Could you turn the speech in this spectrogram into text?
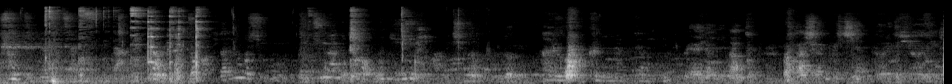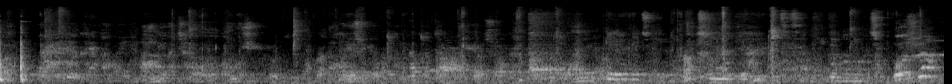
선택이 나지 않습니다. 기다리는 것이 중요한 것보다 어디 지금 분들이 바로 그 눈앞에는 매년 이 남들 다시가 미친 너희들이 어디 그래 봐봐 마음이가 차오르고 큰 것이 나무에서 요가 끝났다 해서 아니 1년을 주기로 최악의 하루를 찾아오기 때문이었죠. 무엇이야?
